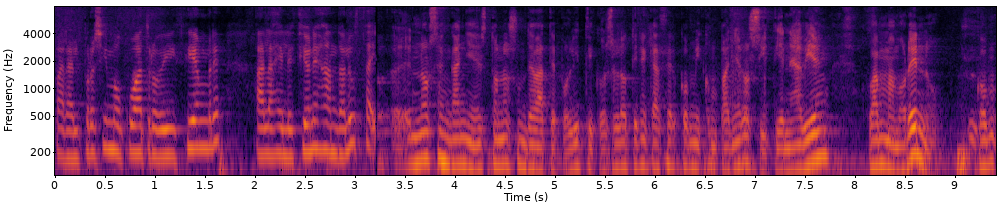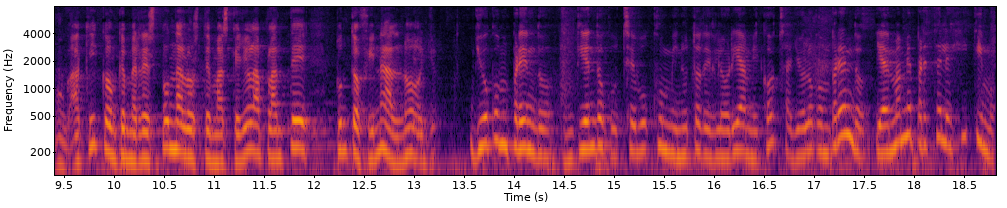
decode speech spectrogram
para el próximo 4 de diciembre a las elecciones andaluzas. Eh, no se engañe, esto no es un debate político, se lo tiene que hacer con mi compañero, si tiene a bien, Juanma Moreno. aquí con que me responda a los temas que yo la planteé, punto final, ¿no? Yo comprendo, entiendo que usted busca un minuto de gloria a mi costa, yo lo comprendo y además me parece legítimo.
